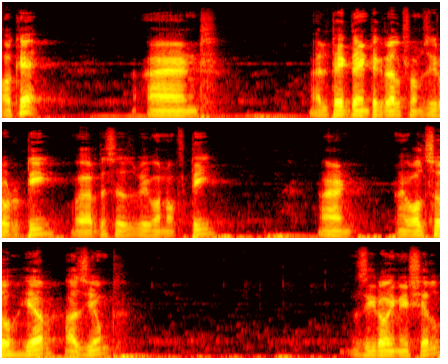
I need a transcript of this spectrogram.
okay and I'll take the integral from 0 to t where this is v1 of t and I also here assumed 0 initial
